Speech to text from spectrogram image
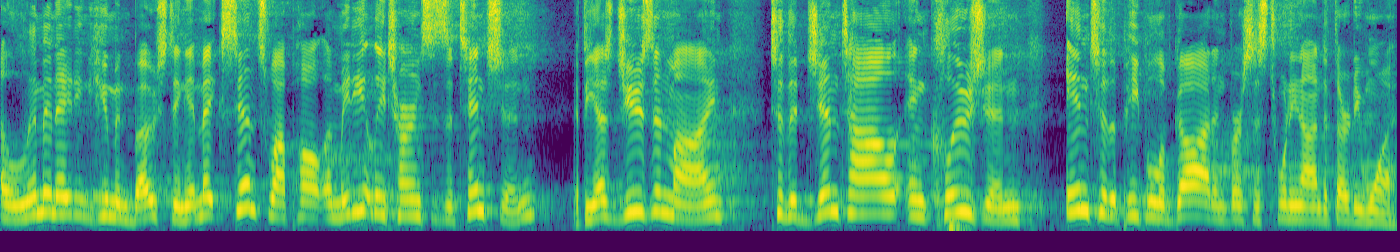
eliminating human boasting, it makes sense why Paul immediately turns his attention, if he has Jews in mind, to the Gentile inclusion into the people of God in verses 29 to 31.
